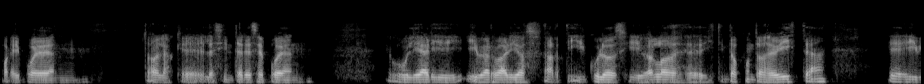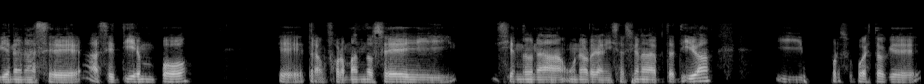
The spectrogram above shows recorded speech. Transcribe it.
por ahí pueden, todos los que les interese pueden googlear y, ver varios artículos y verlo desde distintos puntos de vista. y vienen hace, hace tiempo transformándose y siendo una, una organización adaptativa. Y por supuesto que,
